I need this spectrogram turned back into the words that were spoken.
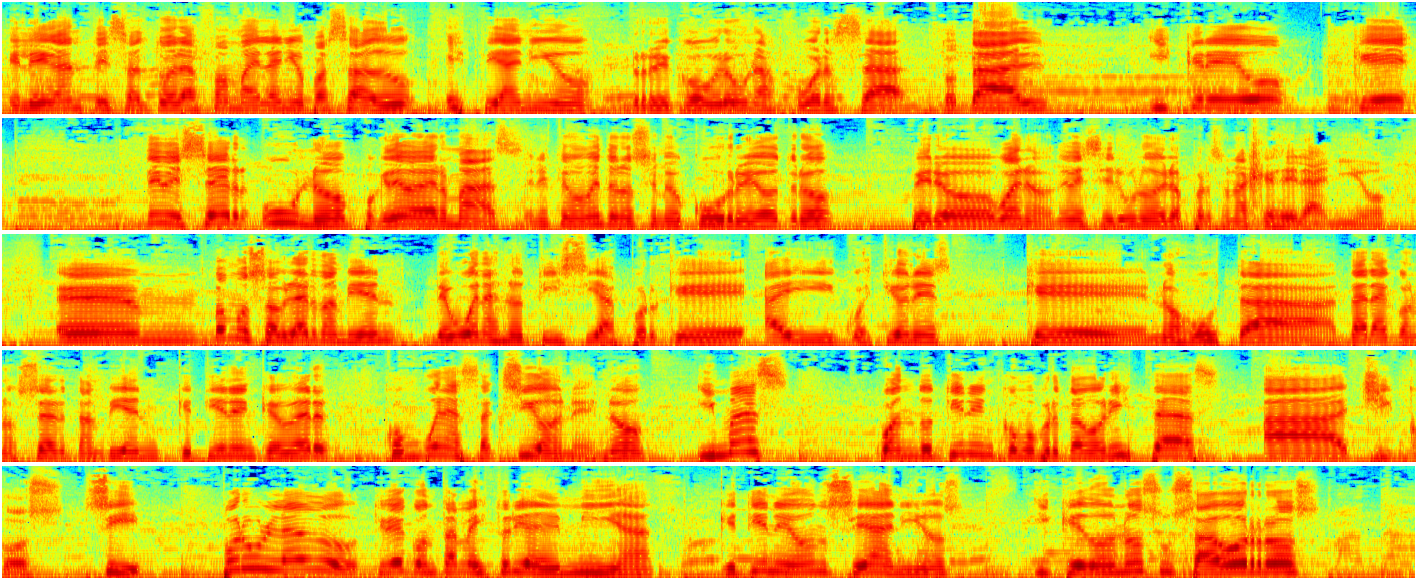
Elegante saltó a la fama el año pasado, este año recobró una fuerza total y creo que debe ser uno, porque debe haber más. En este momento no se me ocurre otro, pero bueno, debe ser uno de los personajes del año. Eh, vamos a hablar también de buenas noticias porque hay cuestiones que nos gusta dar a conocer también que tienen que ver con buenas acciones, ¿no? Y más cuando tienen como protagonistas a chicos. Sí, por un lado te voy a contar la historia de Mía, que tiene 11 años y que donó sus ahorros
